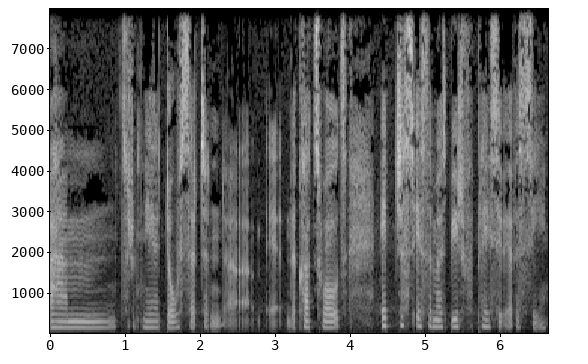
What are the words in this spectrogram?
um, sort of near Dorset and uh, the Cotswolds. It just is the most beautiful place you've ever seen,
